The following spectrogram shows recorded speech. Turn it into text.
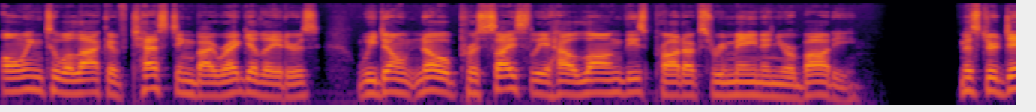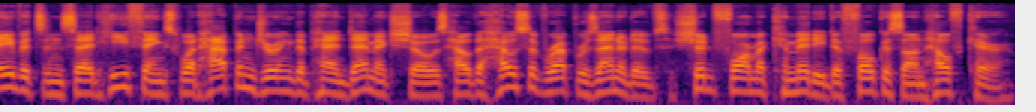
owing to a lack of testing by regulators, we don't know precisely how long these products remain in your body. Mr. Davidson said he thinks what happened during the pandemic shows how the House of Representatives should form a committee to focus on health care.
